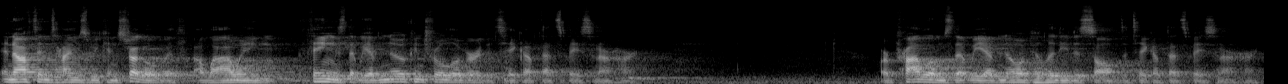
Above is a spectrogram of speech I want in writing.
And oftentimes we can struggle with allowing things that we have no control over to take up that space in our heart. Or problems that we have no ability to solve to take up that space in our heart.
